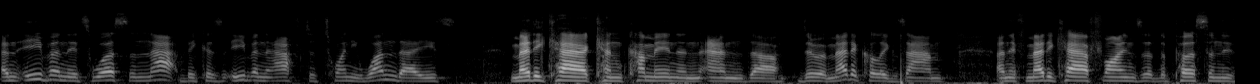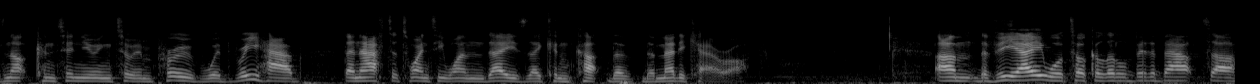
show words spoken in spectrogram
And even it's worse than that because even after 21 days, Medicare can come in and, and uh, do a medical exam. And if Medicare finds that the person is not continuing to improve with rehab, then after 21 days, they can cut the, the Medicare off. Um, the VA, we'll talk a little bit about. Uh,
